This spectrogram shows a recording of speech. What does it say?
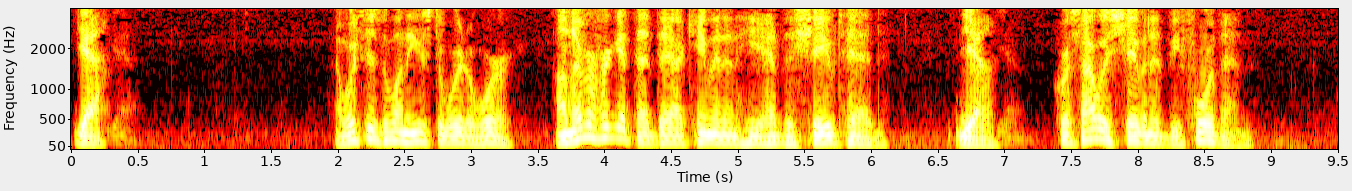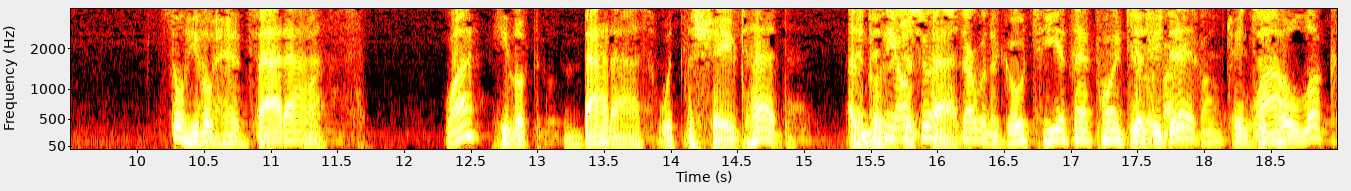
Yeah. And which is the one he used to wear to work? I'll never forget that day I came in and he had the shaved head. Yeah. Of course, I was shaving it before then. Still, he And looked I had to- badass. What? He looked badass with the shaved head, as and didn't he to also just have to bad. start with a goatee at that point too? yes, he I did. recall? Changed Wow. his whole look.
